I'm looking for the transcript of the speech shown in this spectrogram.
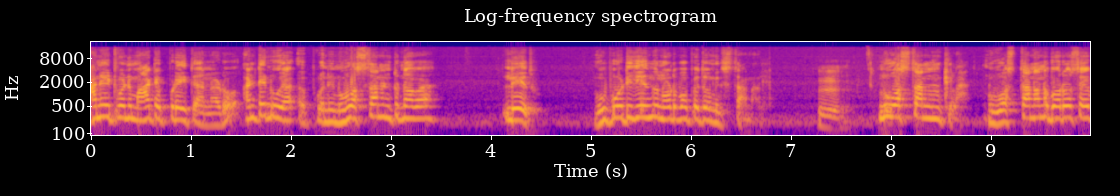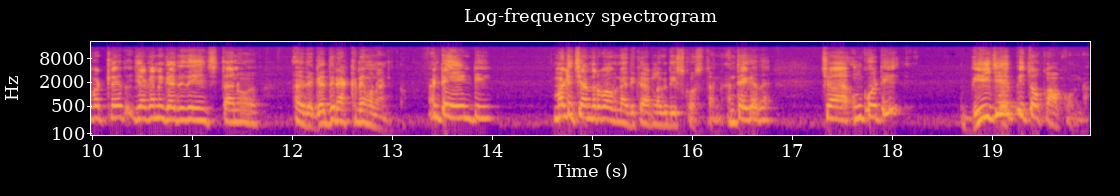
అనేటువంటి మాట ఎప్పుడైతే అన్నాడో అంటే నువ్వు పోనీ నువ్వు వస్తానంటున్నావా? లేదు. నువ్వు పోటీ చేసింది నూట ముప్పై తొమ్మిది స్థానాలు. నువ్వు వస్తానంట్లా. నువ్వు వస్తానన్న భరోసా ఇవ్వట్లేదు జగన్ గది దించుతాను అదే గదిని ఎక్కడేమని అంటున్నావు అంటే ఏంటి? మళ్ళీ చంద్రబాబుని అధికారంలోకి తీసుకొస్తాను. అంతే కదా? చ ఇంకోటి బీజేపీతో కాకుండా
